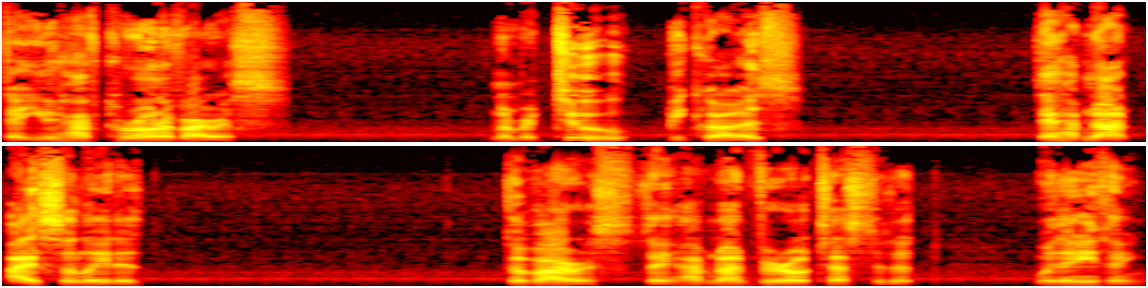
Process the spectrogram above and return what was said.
that you have coronavirus. Number two, because they have not isolated the virus. They have not viro tested it with anything.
